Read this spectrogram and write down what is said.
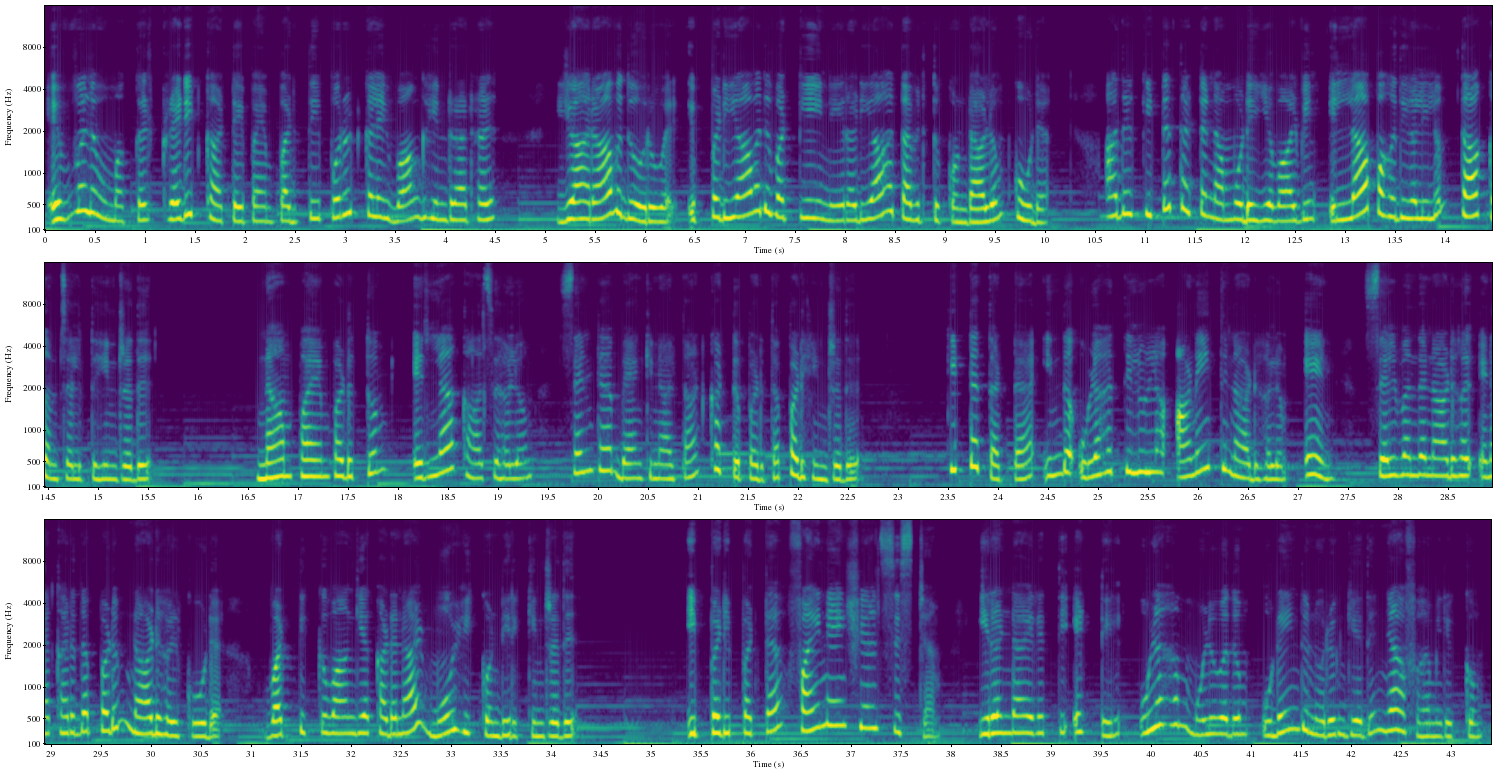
எவ்வளவு மக்கள் கிரெடிட் கார்டை பயன்படுத்தி பொருட்களை வாங்குகின்றார்கள்? யாராவது ஒருவர் எப்படியாவது வட்டியை நேரடியாக தவிர்த்து கொண்டாலும் கூட அது கிட்டத்தட்ட நம்முடைய வாழ்வின் எல்லா பகுதிகளிலும் தாக்கம் செலுத்துகின்றது. நாம் பயன்படுத்தும் எல்லா காசுகளும் சென்டர் பேங்கினால் தான் கட்டுப்படுத்தப்படுகின்றது. கிட்டத்தட்ட இந்த உலகத்திலுள்ள அனைத்து நாடுகளும் ஏன் செல்வந்த நாடுகள் என கருதப்படும் நாடுகள் கூட வட்டிக்கு வாங்கிய கடனால் மூழ்கிக் கொண்டிருக்கின்றது. இப்படிப்பட்ட ஃபைனான்சியல் சிஸ்டம் இரண்டாயிரத்தி எட்டில் உலகம் முழுவதும் உடைந்து நொறுங்கியது ஞாபகம் இருக்கும்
